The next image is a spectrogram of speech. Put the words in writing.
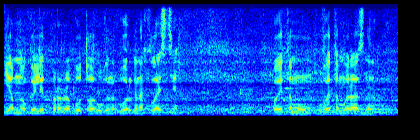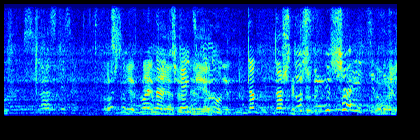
Я много лет проработал в орган- в органах власти. Поэтому в этом мы разные. Здравствуйте. Можно Нет, буквально нет, нет, пять нет, минут? нет, Да, да что ж вы мешаете?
